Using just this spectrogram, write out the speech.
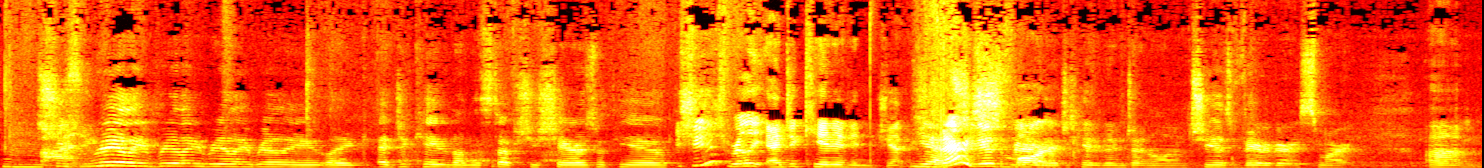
she's really, really, really, really like educated on the stuff she shares with you. She's just really educated in general. Yeah, very she is smart. very educated in general, and she is very, very smart. Um,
